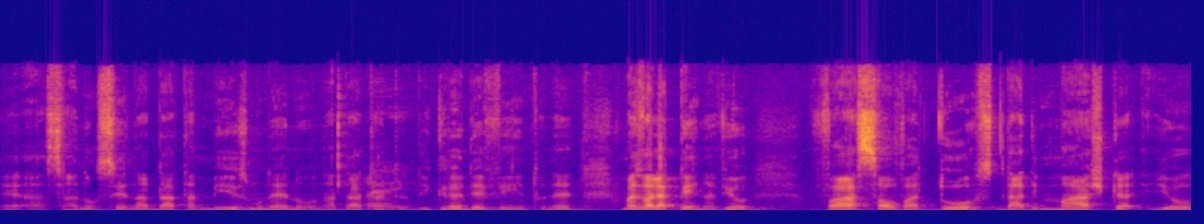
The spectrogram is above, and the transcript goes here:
É, a- a não ser na data mesmo, né? no- na data É. de grande evento, né? Mas vale a pena, viu? Vá a Salvador, cidade mágica. Eu,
